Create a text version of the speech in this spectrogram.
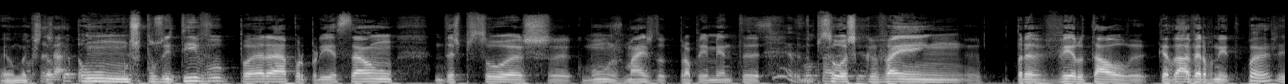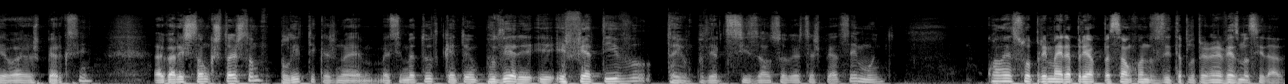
É uma Ou questão seja, que é... um dispositivo para a apropriação das pessoas eh, comuns, mais do que propriamente Sim, é de pessoas que vêm eh, para ver o tal cadáver Não, bonito. Pois, eu, espero que sim. Agora, isto são questões são políticas, não é? Acima de tudo, quem tem um poder efetivo tem um poder de decisão sobre este aspecto, sem muito. Qual é a sua primeira preocupação quando visita pela primeira vez uma cidade?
